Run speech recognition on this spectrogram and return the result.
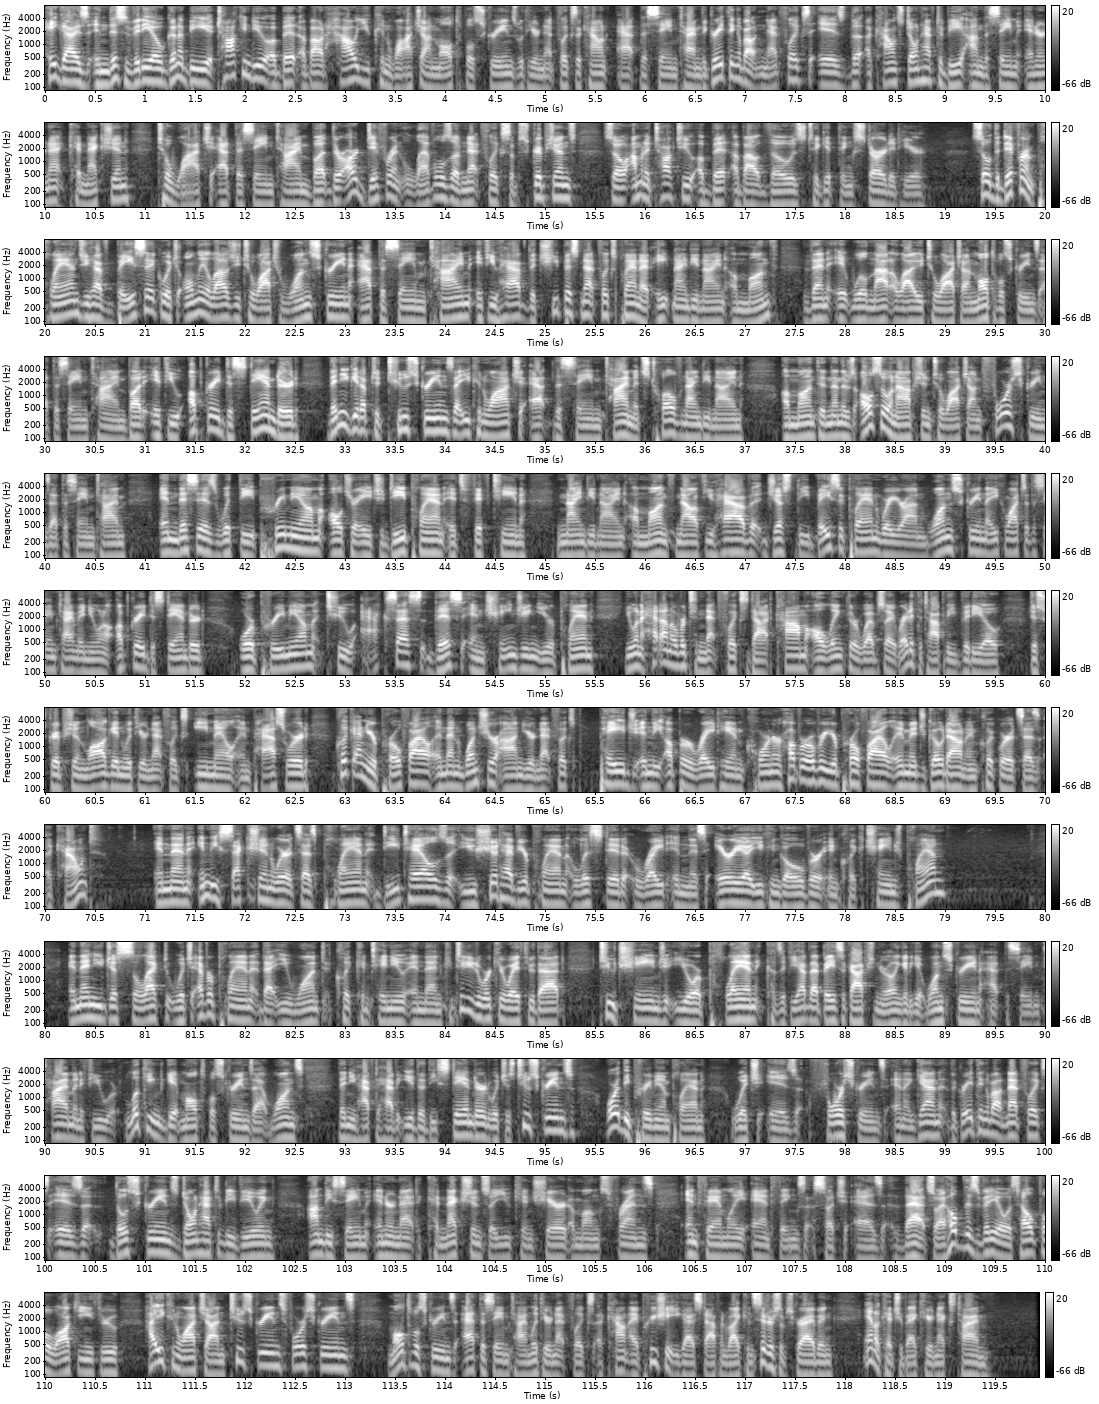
Hey guys, in this video, to be talking to you a bit about how you can watch on multiple screens with your Netflix account at the same time. The great thing about Netflix is the accounts don't have to be on the same internet connection to watch at the same time, but there are different levels of Netflix subscriptions, so I'm to talk to you a bit about those to get things started here. So the different plans, you have basic, which only allows you to watch one screen at the same time. If you have the cheapest Netflix plan at $8.99 a month, then it will not allow you to watch on multiple screens at the same time. But if you upgrade to standard, then you get up to two screens that you can watch at the same time. It's $12.99 a month. And then there's also an option to watch on four screens at the same time. And this is with the premium Ultra HD plan. It's $15.99 a month. Now, if you have just the basic plan where you're on one screen that you can watch at the same time and you want to upgrade to standard or premium to access this and changing your plan, you want to head on over to Netflix.com. I'll link their website right at the top of the video description. Log in with your Netflix email and password. Click on your profile, and then once you're on your Netflix page in the upper right hand corner. Hover over your profile image, go down and click where it says account. And then in the section where it says plan details, you should have your plan listed right in this area. You can go over and click change plan and then you just select whichever plan that you want, click continue, and then continue to work your way through that to change your plan. Because if you have that basic option, you're only going to get one screen at the same time. And if you are looking to get multiple screens at once, then you have to have either the standard, which is two screens, or the premium plan, which is four screens. And again, the great thing about Netflix is those screens don't have to be viewing on the same internet connection so you can share it amongst friends and family and things such as that. So I hope this video was helpful walking you through how you can watch on two screens, four screens, multiple screens at the same time with your Netflix account. I appreciate you guys stopping by. Consider subscribing, and I'll catch you back here next time.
